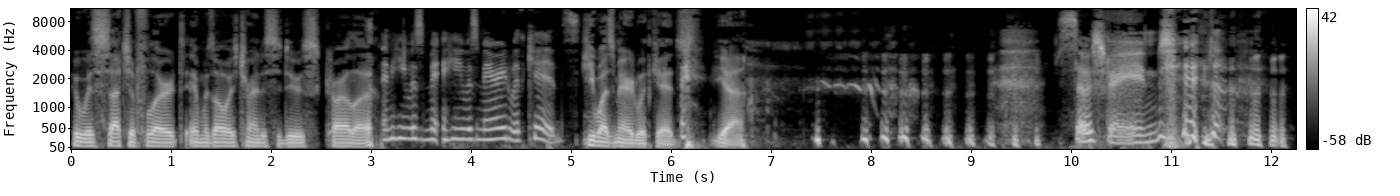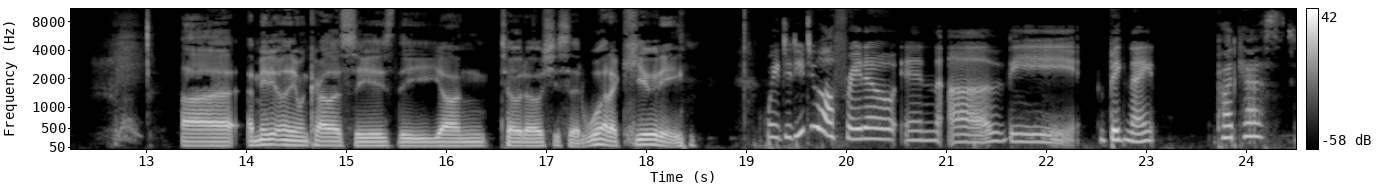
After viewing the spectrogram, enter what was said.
who was such a flirt and was always trying to seduce Carla. and he was ma- he was married with kids. He was married with kids. Yeah. So strange. Uh, immediately when Carlos sees the young Toto, she said, what a cutie. Wait, did you do Alfredo in uh the Big Night podcast?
